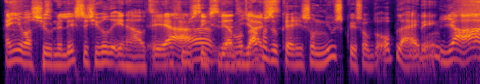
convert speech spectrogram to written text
En je was journalist, dus je wilde inhoud. Ja, ja want af en toe kreeg je zo'n nieuwsquiz op de opleiding. Ja.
